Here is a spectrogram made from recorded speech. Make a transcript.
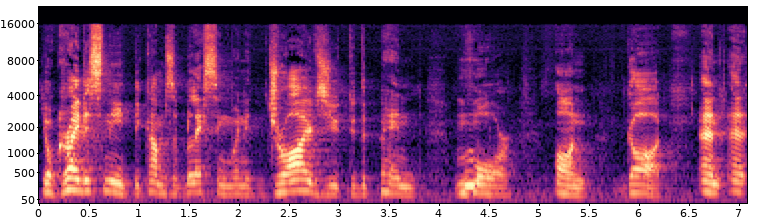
your greatest need becomes a blessing when it drives you to depend more on God. And, and,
